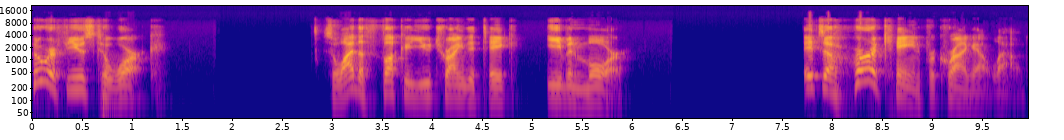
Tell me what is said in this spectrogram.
who refuse to work. So, why the fuck are you trying to take even more? It's a hurricane for crying out loud.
